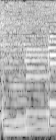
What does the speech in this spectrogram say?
Bye.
